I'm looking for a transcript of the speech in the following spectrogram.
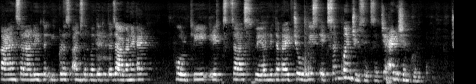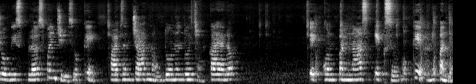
काय आन्सर आलं इथं? इकडंच आन्सर करते तिथं जागा नाही काय? फोर्टी एक्सचा स्क्वेअर इथं काय? चोवीस एक्स आणि पंचवीस एक्सचे ऍडिशन करू. चोवीस प्लस पंचवीस ओके पाच आणि चार नऊ. दोन आणि दोन चार. काय आलं? एकोणपन्नास एक्स ओके आणि पंधरा.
